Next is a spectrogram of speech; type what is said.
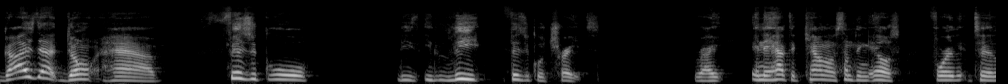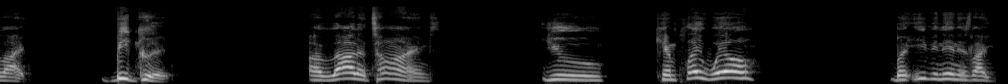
Guys that don't have physical, these elite physical traits, right? And they have to count on something else for to like be good. A lot of times you can play well but even then, it's like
